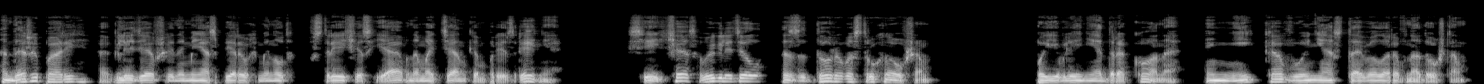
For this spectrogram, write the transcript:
Даже парень, глядевший на меня с первых минут встречи с явным оттенком презрения, сейчас выглядел здорово струхнувшим. Появление дракона никого не оставило равнодушным.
